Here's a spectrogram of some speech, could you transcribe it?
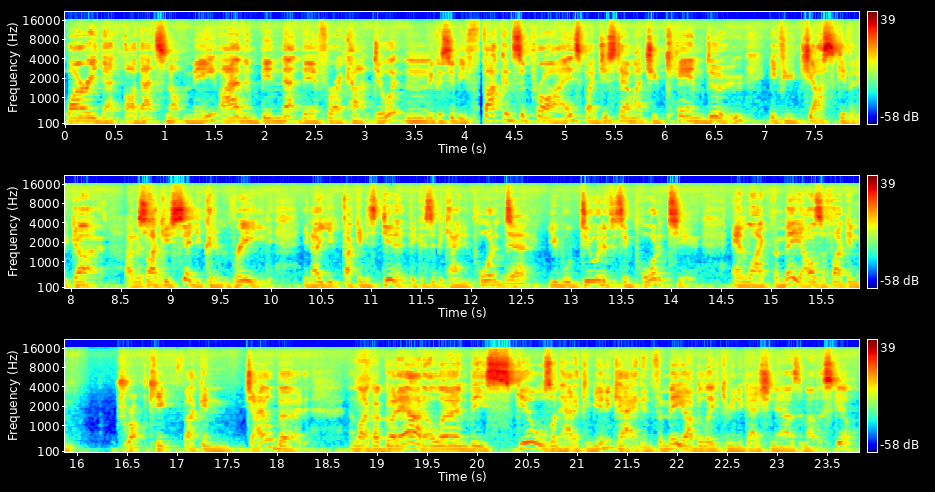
worried that oh that's not me. I haven't been that, therefore I can't do it. Mm. Because you'll be fucking surprised by just how much you can do if you just give it a go. It's like you said, you couldn't read. You know, you fucking just did it because it became important to Yeah. you. You will do it if it's important to you. And like for me, I was a fucking drop kick fucking jailbird. And like I got out, I learned these skills on how to communicate. And for me, I believe communication now is another skill.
